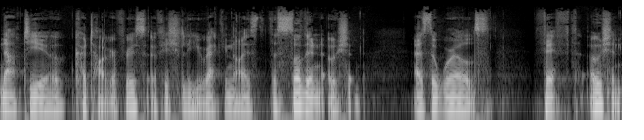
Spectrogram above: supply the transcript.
Nat Geo cartographers officially recognized the Southern Ocean as the world's fifth ocean.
